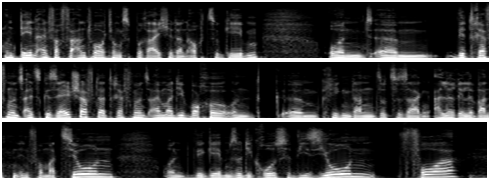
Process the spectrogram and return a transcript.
und denen einfach Verantwortungsbereiche dann auch zu geben. Und ähm, wir treffen uns als Gesellschafter, treffen wir uns einmal die Woche und ähm, kriegen dann sozusagen alle relevanten Informationen und wir geben so die große Vision vor. Mhm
